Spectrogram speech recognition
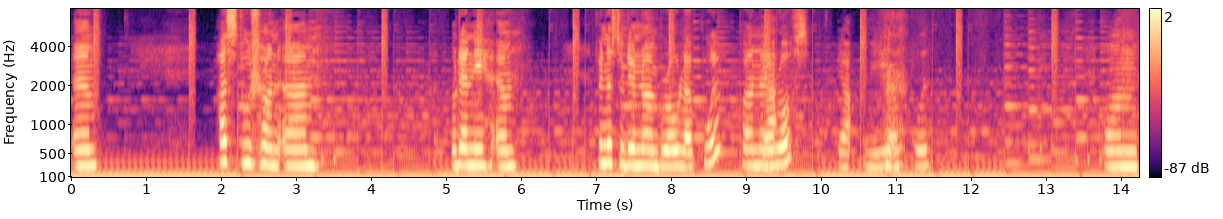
Ähm, hast du schon ähm, oder nee, ähm, findest du den neuen Brawler cool von Ja. Ruffs? Ja, mega cool. Und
